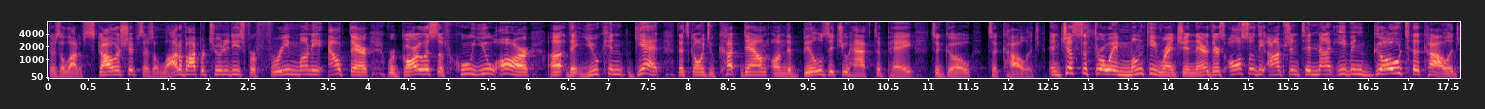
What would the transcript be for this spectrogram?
there's a lot of scholarships, there's a lot of opportunities for free money out there, regardless of who you are, uh, that you can get that's going to cut down on the bills that you have to pay to go to college. And just to throw a monkey wrench in there, there's also the option to not even go to college,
